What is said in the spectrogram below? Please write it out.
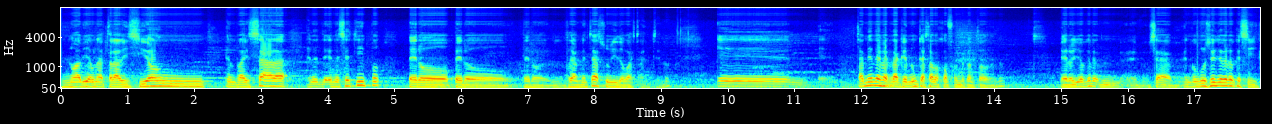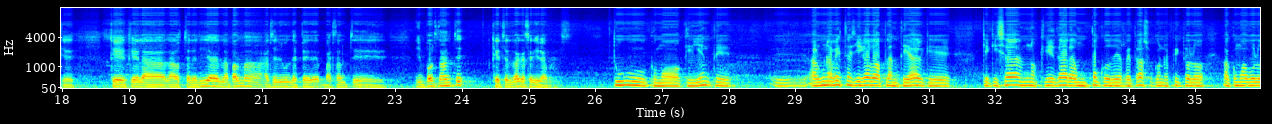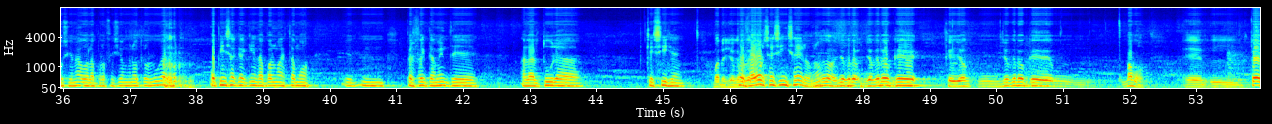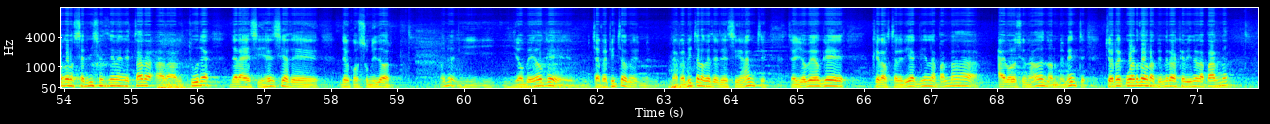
no había una tradición enraizada en, ese tipo, pero, pero, pero realmente ha subido bastante. Eh, también es verdad que nunca estamos conformes con todo, pero yo creo, mm, o sea, en conclusión yo creo que sí, que, que, la, hostelería en La Palma ha tenido un despegue bastante importante que tendrá que seguir a más. Tú como cliente, eh, ¿alguna vez te has llegado a plantear que, quizás nos quedara un poco de retraso con respecto a, cómo ha evolucionado la profesión en otros lugares? ¿O piensas que aquí en La Palma estamos eh, mm, perfectamente a la altura que exigen? Bueno, yo creo Por favor, sé sincero, ¿no? yo, creo, yo creo que, yo, yo creo que, mm, vamos, todos los servicios deben estar a la altura de las exigencias del consumidor. Bueno, y, yo veo que, te repito, me, repito lo que te decía antes, yo veo que, la hostelería aquí en La Palma ha evolucionado enormemente. Yo recuerdo la primera vez que vine a La Palma,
